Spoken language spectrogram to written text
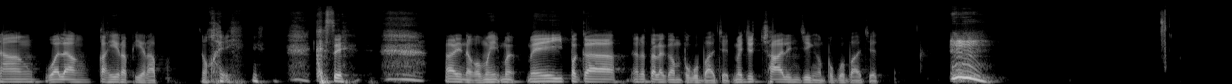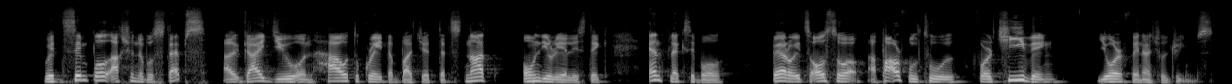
nang walang kahirap-hirap. Okay? Kasi, ay nako, may, may, may pagka, ano talaga ang pagbabudget. Medyo challenging ang pagbabudget. With simple, actionable steps, I'll guide you on how to create a budget that's not only realistic and flexible, pero it's also a powerful tool for achieving your financial dreams.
